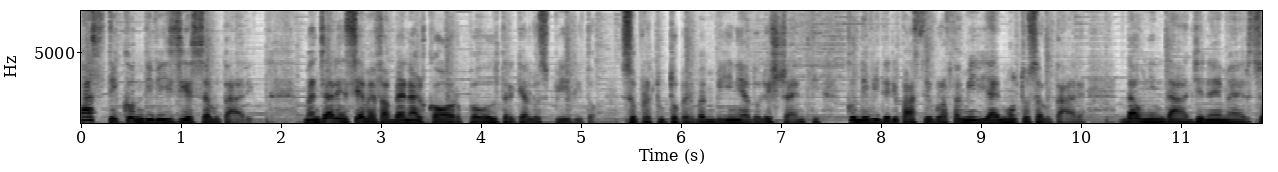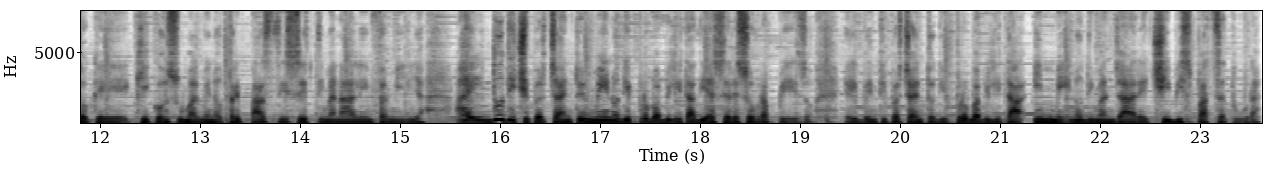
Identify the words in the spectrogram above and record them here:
Pasti condivisi e salutari. Mangiare insieme fa bene al corpo, oltre che allo spirito. Soprattutto per bambini e adolescenti, condividere i pasti con la famiglia è molto salutare. Da un'indagine è emerso che chi consuma almeno tre pasti settimanali in famiglia ha il 12% in meno di probabilità di essere sovrappeso e il 20% di probabilità in meno di mangiare cibi spazzatura,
